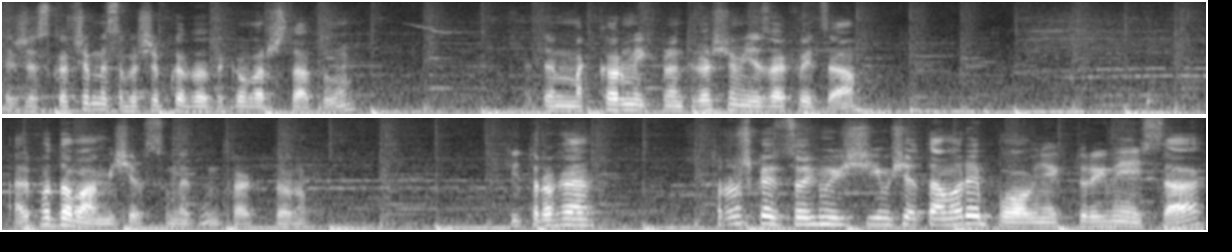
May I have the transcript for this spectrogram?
Także skoczymy sobie szybko do tego warsztatu. Ten McCormick prędkością nie zachwyca. Ale podoba mi się w sumie ten traktor. I trochę, troszkę coś mi się tam rypło w niektórych miejscach.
